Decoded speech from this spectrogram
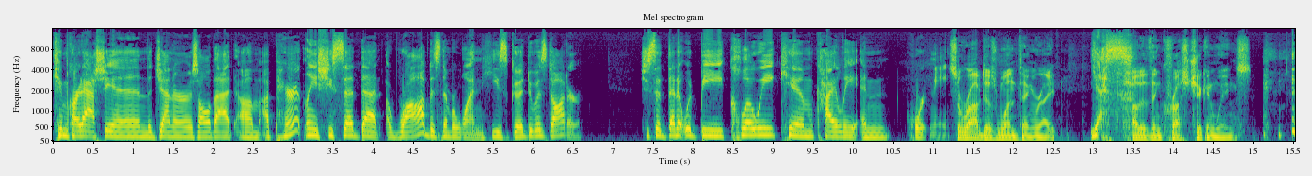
Kim Kardashian, the Jenners, all that. Um, apparently, she said that Rob is number one. He's good to his daughter. She said then it would be Khloé, Kim, Kylie, and Kourtney. So Rob does one thing right, Yes. other than crushed chicken wings.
